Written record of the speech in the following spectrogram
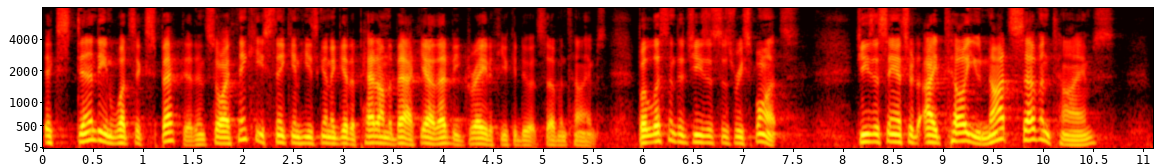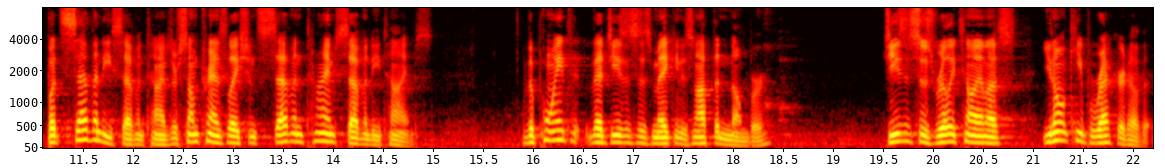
extending what's expected. And so I think he's thinking he's going to get a pat on the back. Yeah, that'd be great if you could do it seven times. But listen to Jesus' response. Jesus answered, I tell you, not seven times, but 77 times, or some translations, seven times 70 times. The point that Jesus is making is not the number. Jesus is really telling us you don't keep record of it.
